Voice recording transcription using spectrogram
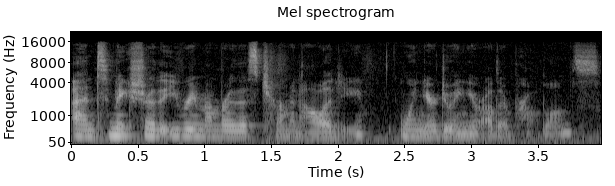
and to make sure that you remember this terminology when you're doing your other problems.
